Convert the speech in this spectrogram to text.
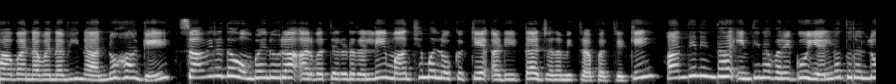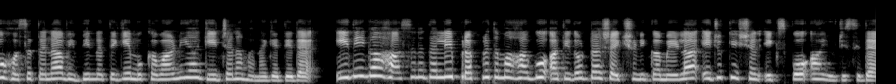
ಭಾವ ನವನವೀನ ಅನ್ನೋ ಹಾಗೆ ಸಾವಿರದ ಒಂಬೈನೂರ ಅರವತ್ತೆರಡರಲ್ಲಿ ಮಾಧ್ಯಮ ಲೋಕಕ್ಕೆ ಅಡಿಯಿಟ್ಟ ಜನಮಿತ್ರ ಪತ್ರಿಕೆ ಅಂದಿನಿಂದ ಇಂದಿನವರೆಗೂ ಎಲ್ಲದರಲ್ಲೂ ಹೊಸತನ ವಿಭಿನ್ನತೆಗೆ ಮುಖವಾಣಿಯಾಗಿ ಜನಮನ ಗೆದ್ದಿದೆ ಇದೀಗ ಹಾಸನದಲ್ಲಿ ಪ್ರಪ್ರಥಮ ಹಾಗೂ ಅತಿದೊಡ್ಡ ಶೈಕ್ಷಣಿಕ ಮೇಳ ಎಜುಕೇಷನ್ ಎಕ್ಸ್ಪೋ ಆಯೋಜಿಸಿದೆ.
